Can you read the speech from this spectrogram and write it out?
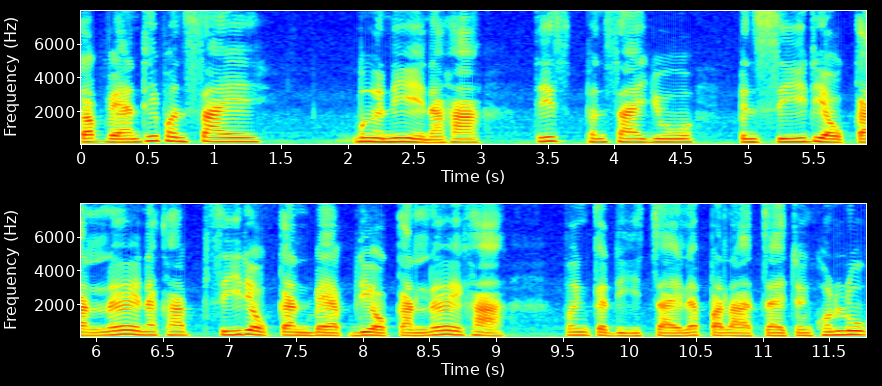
กับแหวนที่เพิ่นใส่มือนี่นะคะ ที่เพิ่นใส่อยู่เป็นสีเดียวกันเลยนะคะ สีเดียวกันแบบเดียวกันเลยค่ะ เพิ่นก็ดีใจและประหลาดใจจนคนลุก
